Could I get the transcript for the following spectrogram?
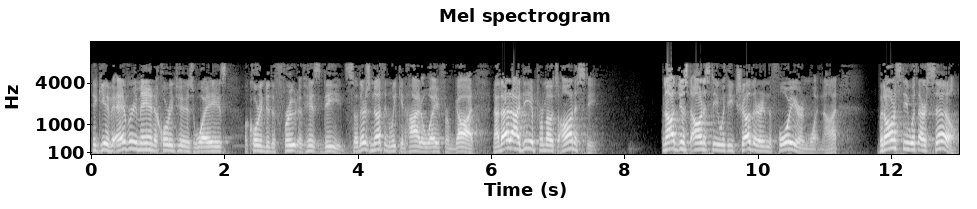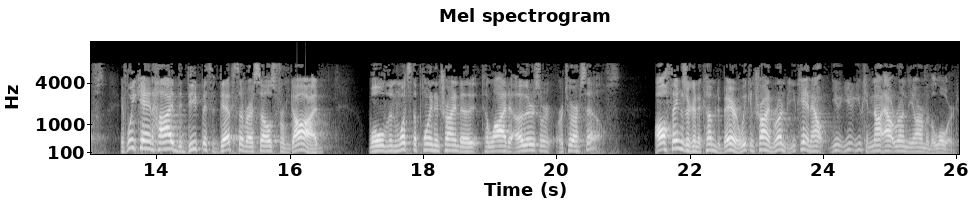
to give every man according to his ways, according to the fruit of his deeds. So there's nothing we can hide away from God. Now that idea promotes honesty. Not just honesty with each other in the foyer and whatnot, but honesty with ourselves. If we can't hide the deepest depths of ourselves from God, well, then what's the point in trying to, to lie to others or, or to ourselves? All things are going to come to bear. We can try and run, but you can't out, you, you, you cannot outrun the arm of the Lord.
